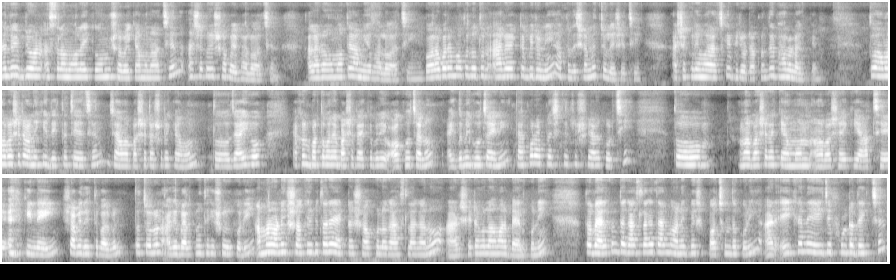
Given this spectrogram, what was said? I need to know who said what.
Speaker 1: Hello everyone, আসসালামু আলাইকুম। সবাই কেমন আছেন? আশা করি সবাই ভালো আছেন। আল্লাহ রহমতে আমিও ভালো আছি। বরাবরের মতো নতুন আরও একটা ভিডিও নিয়ে আপনাদের সামনে চলে এসেছি। আশা করি আমার আজকের ভিডিওটা আপনাদের ভালো লাগবে। তো আমার বাসাটা অনেকেই দেখতে চেয়েছেন যে আমার বাসাটা আসলে কেমন। তো যাই হোক, এখন বর্তমানে বাসাটা একেবারেই অঘোচানো, একদমই ঘোচায়নি। তারপর আপনার সাথে একটু শেয়ার করছি। তো আমার বাসাটা কেমন? আমার বাসায় কি আছে? কি নেই? সবই দেখতে পারবেন। তো চলুন আগে ব্যালকনি থেকে শুরু করি। আমার অনেক শখের ভিতরে একটা শখ হলো গাছ লাগানো, আর সেটা হলো আমার ব্যালকনি। তো ব্যালকনিতে গাছ লাগাতে আমি অনেক বেশি পছন্দ করি। আর এইখানে এই যে ফুলটা দেখছেন,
